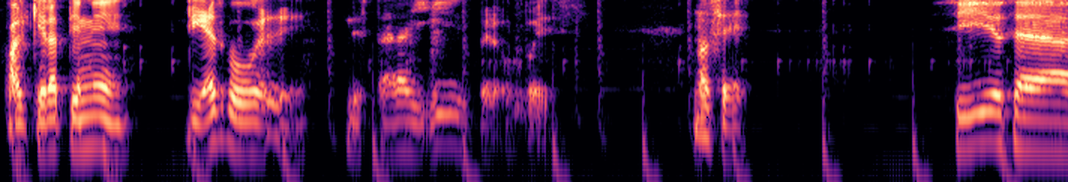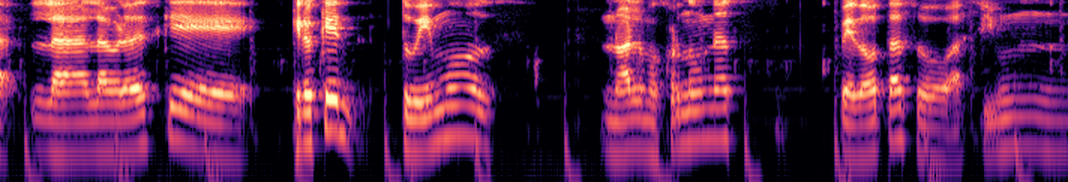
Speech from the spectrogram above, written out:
cualquiera tiene riesgo, güey de estar ahí, pero pues, no sé. Sí, o sea, la, la verdad es que creo que tuvimos, no, a lo mejor no unas pedotas o así un,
